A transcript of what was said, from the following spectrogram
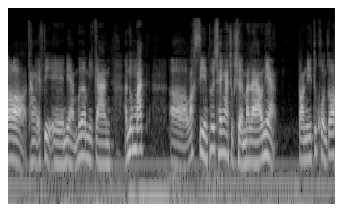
ก็ทาง FDA เนี่ยเมื่อมีการอนุมัติเอ่อวัคซีนเพื่อใช้งานฉุกเฉินมาแล้วเนี่ยตอนนี้ทุกคนก็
